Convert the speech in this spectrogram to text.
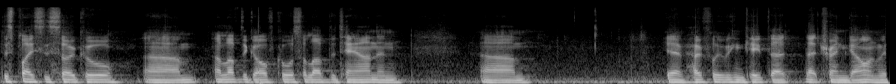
this place is so cool. Um, I love the golf course. I love the town, and um, yeah, hopefully we can keep that that trend going. With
